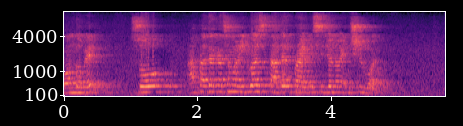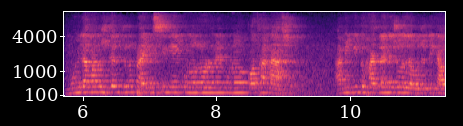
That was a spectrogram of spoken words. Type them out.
মণ্ডপে। সো আপনাদের কাছে আমার রিকোয়েস্ট তাদের প্রাইভেসি যেন এনশিওর হয়। মহিলা মানুষদের জন্য প্রাইভেসি নিয়ে কোনো ধরনের কোনো কথা না আসে। আমি কিন্তু হার্ডলাইনে চলে যাব যদি কাউ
